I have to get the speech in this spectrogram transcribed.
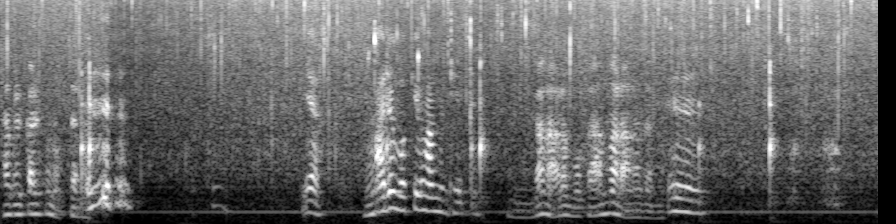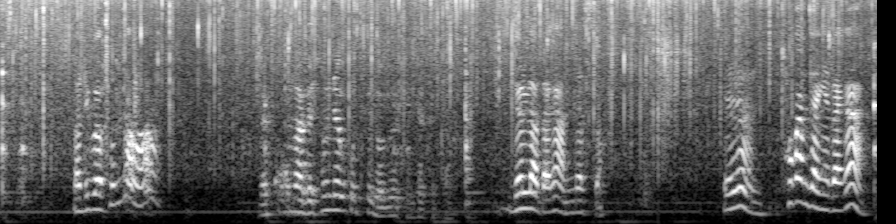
닭을 깔 순 없잖아. 야 알을 먹기만 하면 되지. 음, 난 알아 먹고 아무 말 안 하잖아. 응. 나리가 손 나와. 매콤하게 청양고추 넣으면 괜찮겠다. 멸라다가 안 넣었어. 얘는 초간장에다가 응?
